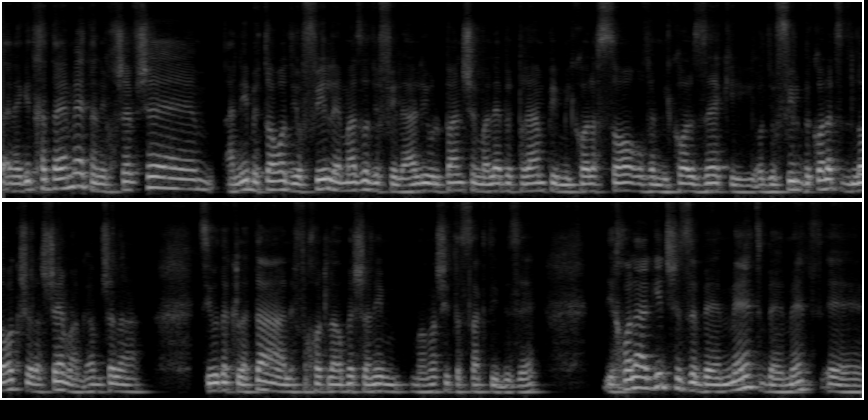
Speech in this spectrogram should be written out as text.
אני אגיד לך את האמת, אני חושב שאני בתור אודיופיל, מה זה אודיופיל? היה לי אולפן שמלא בפראמפים מכל עשור ומכל זה, כי אודיופיל בכל הצד, לא רק של השמע, גם של הציוד הקלטה, לפחות להרבה שנים ממש התעסקתי בזה. יכול להגיד שזה באמת, באמת, אה,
